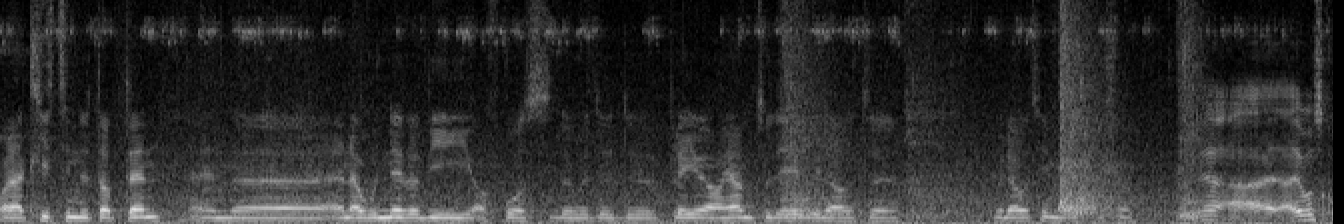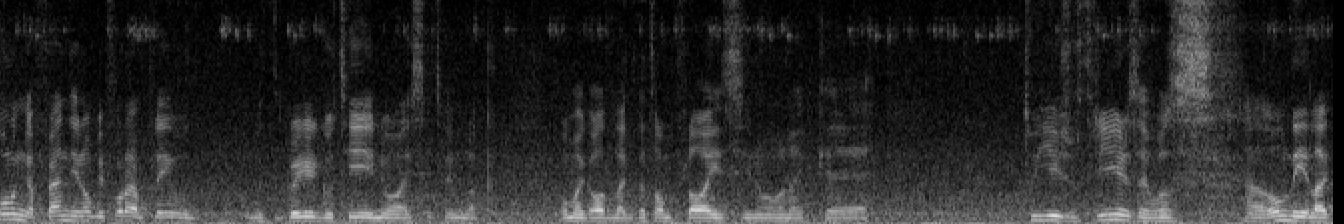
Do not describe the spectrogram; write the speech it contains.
well at least in the top 10 and and I would never be of course the, the, the player I am today without without him, for sure. Yeah, I, I, was calling a friend, you know, before I play with with Gregor Gaultier, you know, I said to him like, oh my God, like the time flies, you know, like uh, two years or three years, I was uh, only like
